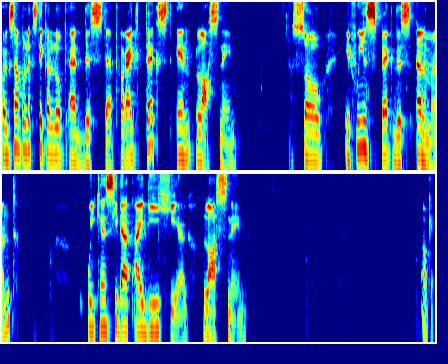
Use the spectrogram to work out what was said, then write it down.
for example, let's take a look at this step, write text in last name. So if we inspect this element, we can see that ID here, last name. Okay.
